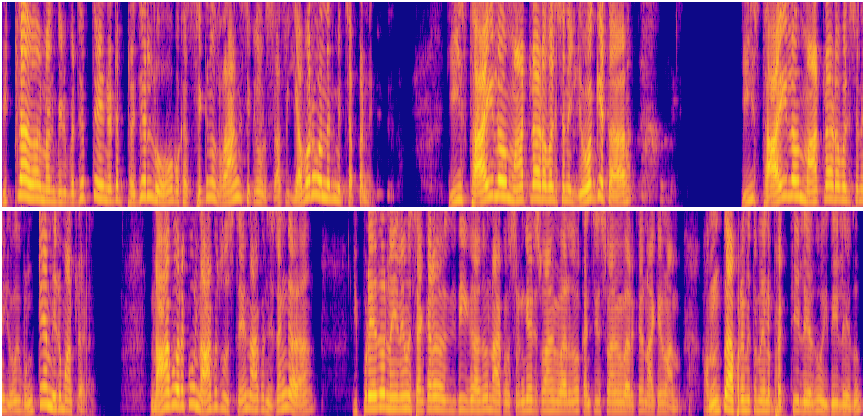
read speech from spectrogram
ఇట్లా మరి మీరు చెప్తే ఏంటంటే ప్రజల్లో ఒక సిగ్నల్ రాంగ్ సిగ్నల్ అసలు ఎవరు అన్నది మీరు చెప్పండి. ఈ స్థాయిలో మాట్లాడవలసిన యోగ్యత ఈ స్థాయిలో మాట్లాడవలసిన యోగ ఉంటే మీరు మాట్లాడండి. నా వరకు నాకు చూస్తే నాకు నిజంగా ఇప్పుడేదో నేనేమో శంకర ఇది కాదు నాకు శృంగేరి స్వామి వారిదో కంచి స్వామి వారికో నాకేమో అంత అపరిమితమైన భక్తి లేదు ఇది లేదు.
